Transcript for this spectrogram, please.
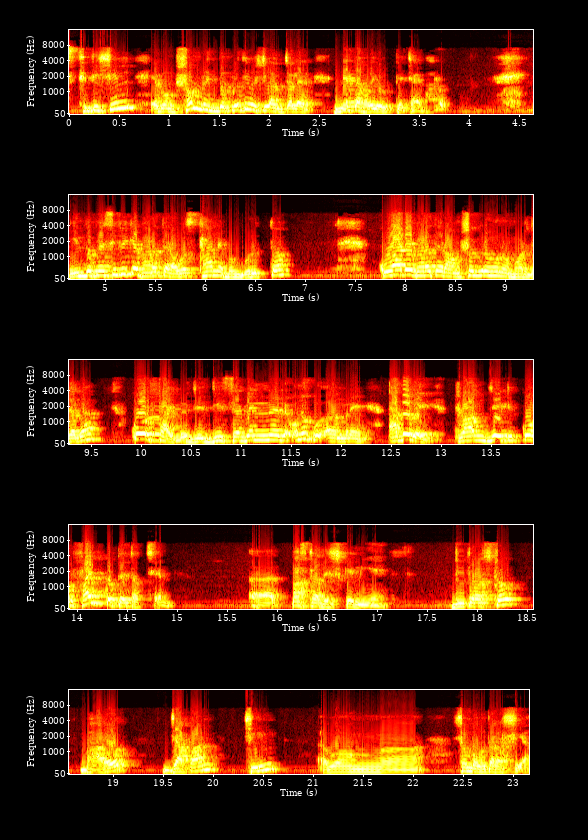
স্থিতিশীল এবং সমৃদ্ধ প্রতিবেশী অঞ্চলের নেতা হয়ে উঠতে চায় ভারত। ইন্দো প্যাসিফিকে ভারতের অবস্থান এবং গুরুত্ব, কোয়াডে ভারতের অংশগ্রহণ ও মর্যাদা, কোর ফাইভ যে জি সেভেন এর অনুকূল মানে আদলে ট্রাম্প যে এটি কোর ফাইভ করতে চাচ্ছেন পাঁচটা দেশকে নিয়ে। যুক্তরাষ্ট্র, ভারত, জাপান, চীন এবং সম্ভবত রাশিয়া।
